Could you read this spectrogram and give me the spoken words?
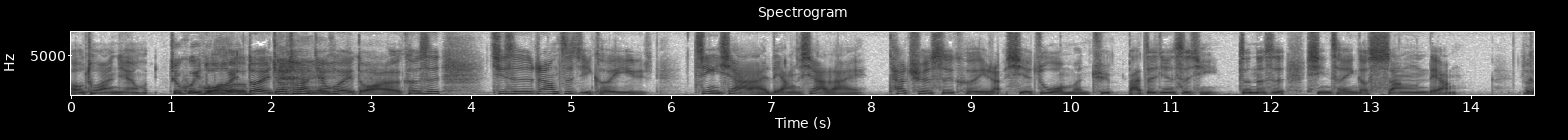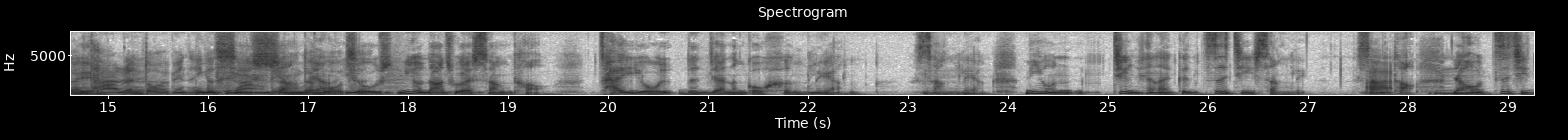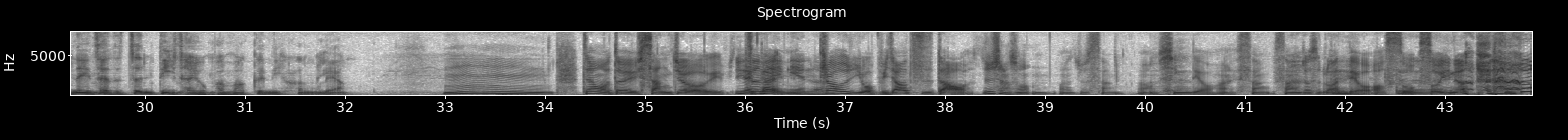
哦，突然间就会多了，对，就突然间会 多了。可是其实让自己可以静下来、凉下来，它确实可以让协助我们去把这件事情真的是形成一个商量，跟他人都会变成一个商量的过程。有你有拿出来商讨，才有人家能够衡量商量。你有静下来跟自己商量。商讨，然后自己内在的真谛才有办法跟你衡量。嗯，这样我对于伤就有一点概念了，就有比较知道，就想说，嗯，那就伤，哦，心流，啊，伤伤就是乱流，哦，所所以呢，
